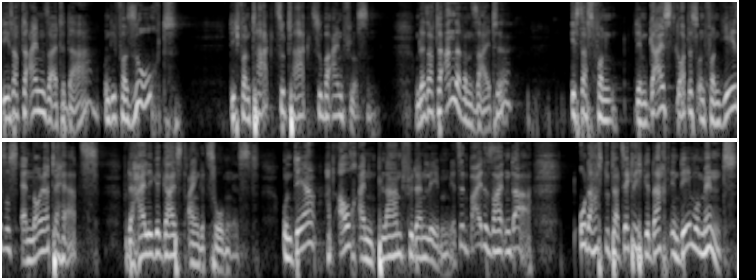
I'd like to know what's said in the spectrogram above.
Die ist auf der einen Seite da und die versucht, dich von Tag zu Tag zu beeinflussen. Und das auf der anderen Seite ist das von dem Geist Gottes und von Jesus erneuerte Herz, wo der Heilige Geist eingezogen ist. Und der hat auch einen Plan für dein Leben. Jetzt sind beide Seiten da. Oder hast du tatsächlich gedacht, in dem Moment,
